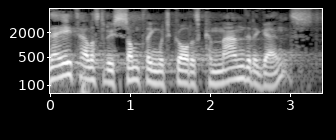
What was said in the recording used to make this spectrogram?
they tell us to do something which God has commanded against,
